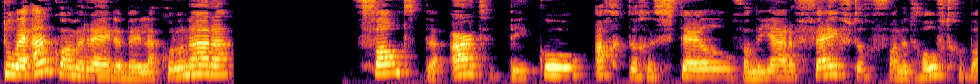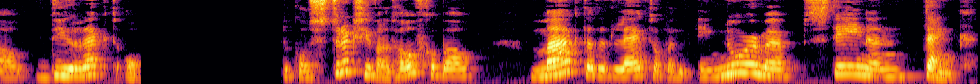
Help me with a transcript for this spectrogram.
Toen wij aankwamen rijden bij La Colonara, valt de art deco-achtige stijl van de jaren 50 van het hoofdgebouw direct op. De constructie van het hoofdgebouw maakt dat het lijkt op een enorme stenen tank.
